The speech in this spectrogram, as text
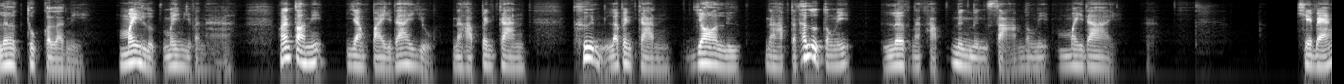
เลิกทุกกรณี ไม่หลุดไม่มีปัญหา เพราะฉะนั้นตอนนี้ ยังไปได้อยู่นะครับ เป็นการขึ้นแล้วเป็นการย่อลึกนะครับ แต่ถ้าหลุดตรงนี้เลิกนะครับหนึ่งหนึ่งสามตรงนี้ไม่ได้เคแบง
